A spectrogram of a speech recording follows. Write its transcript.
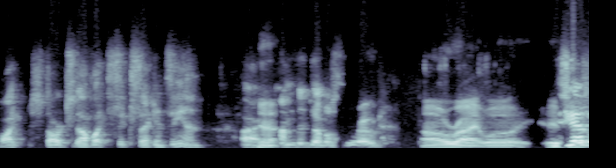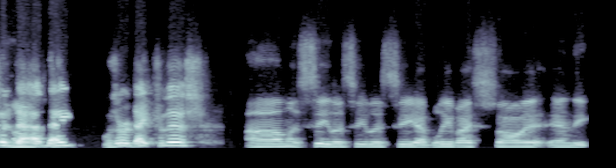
like starts it off like six seconds in. All right, Yeah. I'm the doubles the road. All right. Well, Did if you have a, at da- home- a date? Was there a date for this? um, let's see, let's see, let's see. I believe I saw it in the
